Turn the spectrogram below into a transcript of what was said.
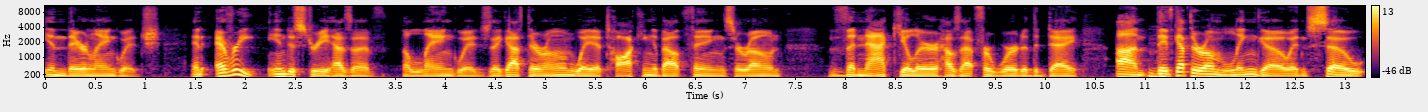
in their language. And every industry has a a language. They got their own way of talking about things, their own vernacular. How's that for word of the day? Um, mm-hmm. They've got their own lingo. And so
